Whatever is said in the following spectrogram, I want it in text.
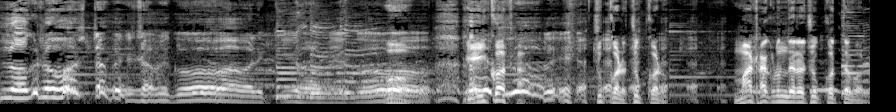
লগ্ন বস্তা হয়ে যাবে গো আমার কি হবে গো? ও, এই কথা? চুপ করো চুপ করো। মা ঠাকুরদেরও চুপ করতে বলো।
